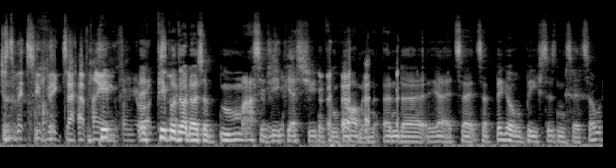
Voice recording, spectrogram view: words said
Just a bit too big to have hanging Peop- from your. if people don't know it's a massive GPS unit from Garmin, and uh, yeah, it's a it's a big old beast, isn't it? So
